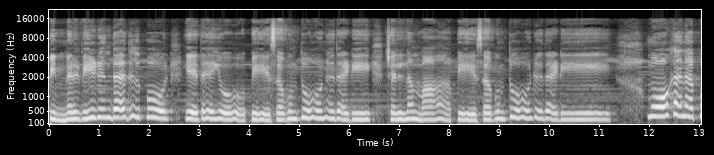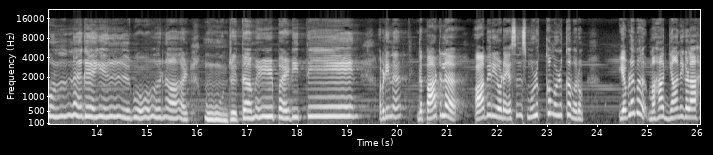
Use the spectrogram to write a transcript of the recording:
பின்னல் விழுந்தது போல் எதையோ பேசவும் தோணுதடி செல்லம்மா பேசவும் தோணுதடி மோகன புன்னகையில் ஓர் நாள் மூன்று தமிழ் படித்தேன். அப்படின்னு இந்த பாட்டில் ஆபேரியோட எசன்ஸ் முழுக்க முழுக்க வரும். எவ்வளவு மகா ஞானிகளாக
